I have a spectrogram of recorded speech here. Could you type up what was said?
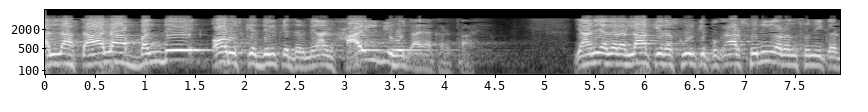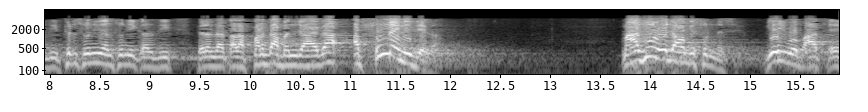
اللہ تعالی بندے اور اس کے دل کے درمیان حائل بھی ہو جایا کرتا ہے۔ یعنی اگر اللہ کی رسول کی پکار سنی اور انسنی کر دی، پھر سنی، انسنی کر دی، پھر اللہ تعالیٰ پردہ بن جائے گا۔ اب سننے نہیں دے گا۔ معذور ہو جاؤ گے سننے سے۔ یہی وہ بات ہے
